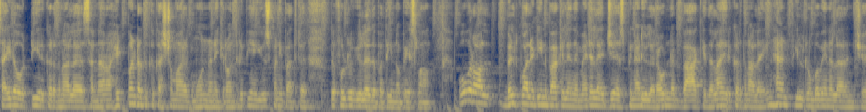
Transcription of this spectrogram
சைடை ஒட்டி இருக்கிறதுனால சில நேரம் ஹிட் பண்ணுறதுக்கு கஷ்டமாக இருக்குமோன்னு நினைக்கிறோம். திருப்பியும் யூஸ் பண்ணி பார்த்துட்டு ஃபுல் ரிவ்யூவில் இதை பற்றி இன்னும் பேசலாம். ஓவரால் பில்ட் குவாலிட்டின்னு பார்க்கல இந்த மெட்டல் எட்ஜஸ் பின்னாடி உள்ள ரவுண்டட் பேக் இதெல்லாம் இருக்கிறதுனால இன்ஹேண்ட் ஃபீல் ரொம்பவே நல்லா இருந்துச்சு.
